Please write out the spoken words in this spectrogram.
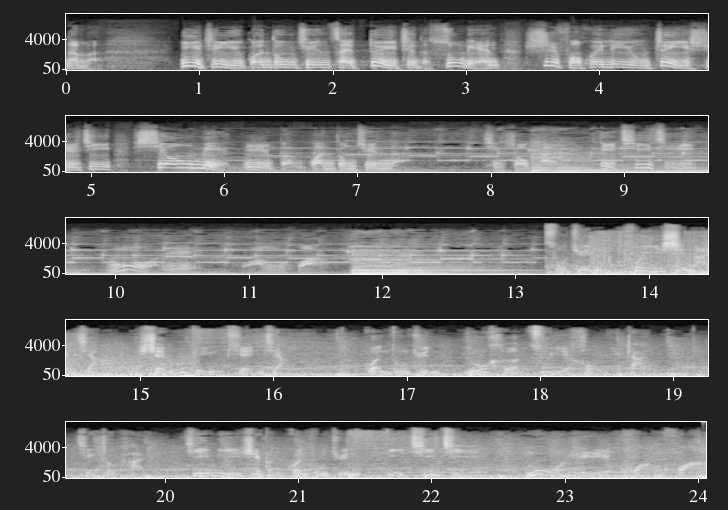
那么，一直与关东军在对峙的苏联是否会利用这一时机消灭日本关东军呢？请收看第七集《末日黄花》。苏军挥师南下，神兵天降，关东军如何最后一战？请收看《揭秘日本关东军》第七集《末日黄花》。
